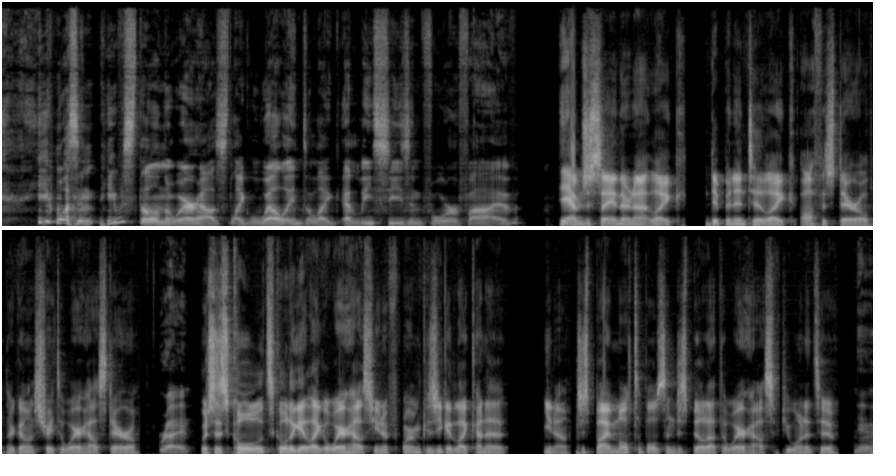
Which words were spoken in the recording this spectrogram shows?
he wasn't. He was still in the warehouse, like well into like at least season four or five. Yeah, I'm just saying they're not like dipping into like office Darryl. They're going straight to warehouse Darryl, Right. which is cool. It's cool to get like a warehouse uniform because you could like kind of you know just buy multiples and just build out the warehouse if you wanted to. Yeah.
